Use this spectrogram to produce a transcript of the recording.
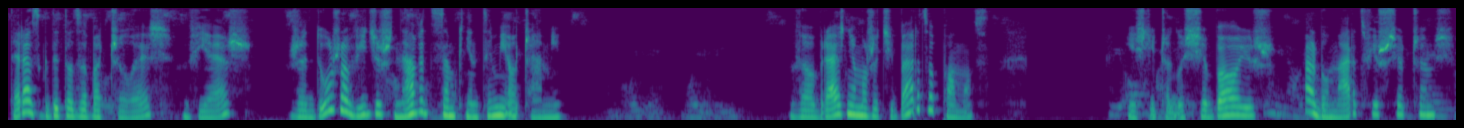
Teraz, gdy to zobaczyłeś, wiesz, że dużo widzisz nawet z zamkniętymi oczami. Wyobraźnia może ci bardzo pomóc. Jeśli czegoś się boisz albo martwisz się czymś,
